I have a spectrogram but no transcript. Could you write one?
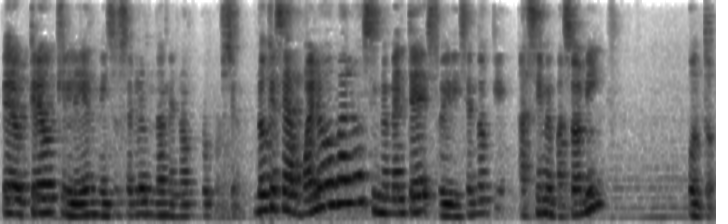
pero creo que leer me hizo hacerlo en una menor proporción. No que sea bueno o malo, simplemente estoy diciendo que así me pasó a mí. Punto.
